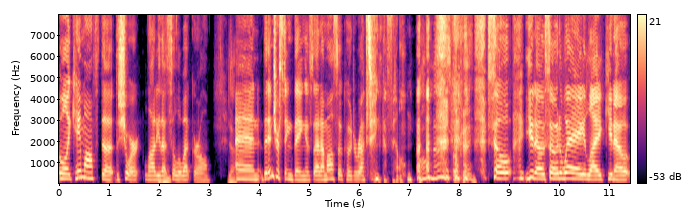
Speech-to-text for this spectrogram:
well, it came off the the short Lotte, that Mhm. silhouette girl. Yeah. And the interesting thing is that I'm also co-directing the film. Oh, nice. Okay. so you know, so in a way, like you know,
